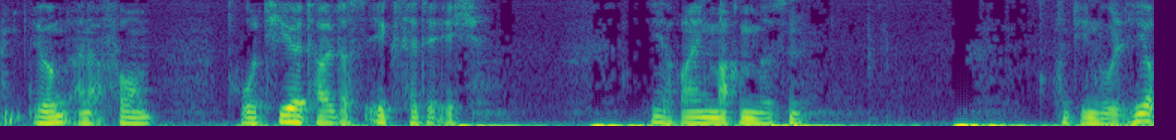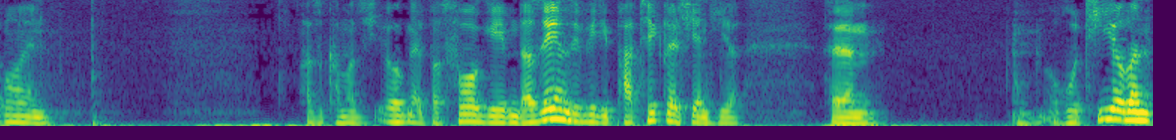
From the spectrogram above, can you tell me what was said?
in irgendeiner Form rotiert, halt das X hätte ich hier reinmachen müssen und die 0 hier rein. Also kann man sich irgendetwas vorgeben. Da sehen Sie, wie die Partikelchen hier ähm, rotieren.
